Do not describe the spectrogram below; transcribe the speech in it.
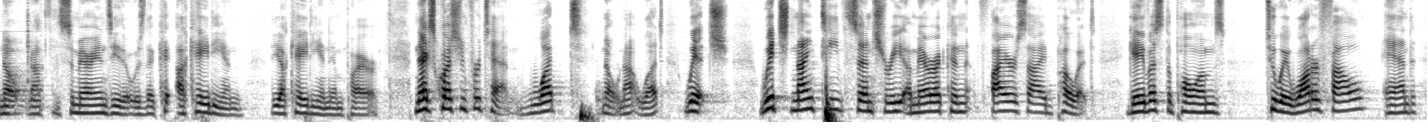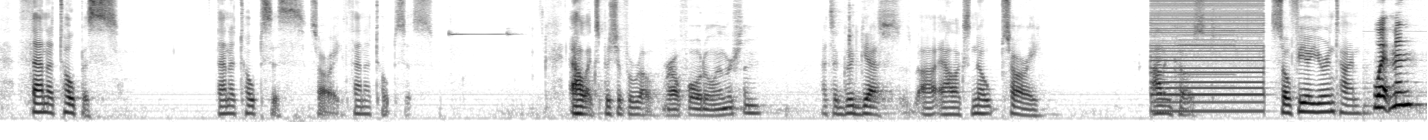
No, not the Sumerians either. It was the Akkadian, the Akkadian Empire. Next question for 10. What, no, not what, which, which 19th century American fireside poet gave us the poems To a Waterfowl and Thanatopsis? Thanatopsis, sorry, Thanatopsis. Alex, Bishop Verot. Ralph Waldo Emerson. That's a good guess, uh, Alex. Nope, sorry. Island Coast. Sophia, you're in time. Whitman.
